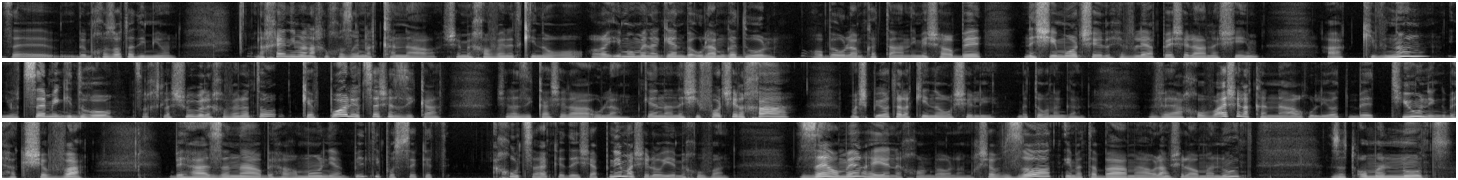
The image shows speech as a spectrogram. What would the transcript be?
זה במחוזות הדמיון. לכן, אם אנחנו חוזרים לכנר שמכוון את כינורו, הרי אם הוא מנגן באולם גדול או באולם קטן, אם יש הרבה נשימות של הבלי הפה של האנשים, הכוונון יוצא מגדרו, צריך לשוב ולכוון אותו כפועל יוצא של זיקה, של הזיקה של האולם. כן, הנשיפות שלך משפיעות על הכינור שלי בתור נגן. והחובה של הכנר הוא להיות בטיונינג, בהקשבה. בהאזנה או בהרמוניה בלתי פוסקת החוצה, כדי שהפנימה שלו יהיה מכוון. זה אומר, היה נכון בעולם. עכשיו, זאת, אם אתה בא מהעולם של האומנות, זאת אומנות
